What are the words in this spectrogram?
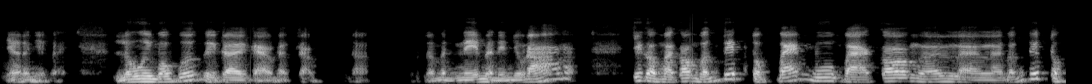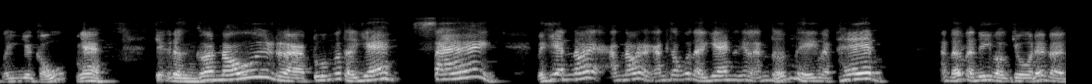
nhớ như vậy. Lùi một bước thì trời cao đất rộng. Đó. Là mình niệm là niệm chỗ đó, đó. Chứ còn mà con vẫn tiếp tục bán buôn bà con gọi là là vẫn tiếp tục như cũ nha. Chứ đừng có nói là tôi không có thời gian. Sai. Vì khi anh nói anh nói rằng anh không có thời gian nghĩa là anh tưởng thiền là thêm. Anh tưởng là đi vào chùa để rồi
